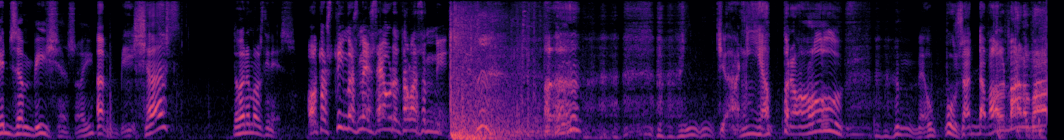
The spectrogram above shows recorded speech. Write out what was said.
Ets ambixes, oi? Ambixes? Dóna'm els diners. O t'estimes més veure-te-les amb mi? Ah? Ja n'hi ha prou! M'heu posat de molt mal humor!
